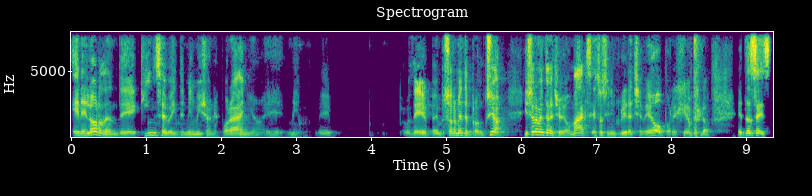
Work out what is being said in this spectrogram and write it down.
en el orden de 15, 20 mil millones por año. Eh, eh, solamente en producción. Y solamente en HBO Max, esto sin incluir HBO, por ejemplo. Entonces,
